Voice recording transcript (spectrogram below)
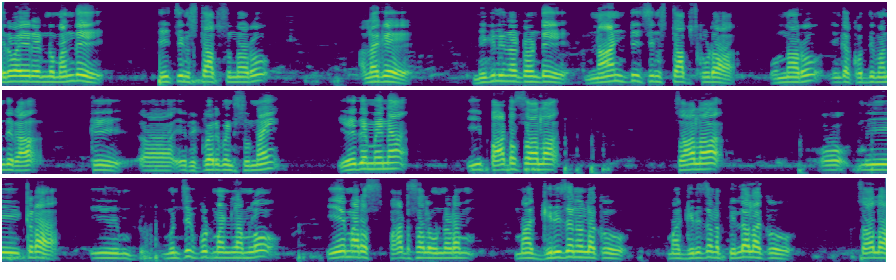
ఇరవై రెండు మంది టీచింగ్ స్టాఫ్స్ ఉన్నారు. అలాగే మిగిలినటువంటి నాన్ టీచింగ్ స్టాఫ్స్ కూడా ఉన్నారు. ఇంకా కొద్దిమంది రాకి రిక్వైర్మెంట్స్ ఉన్నాయి. ఏదేమైనా ఈ పాఠశాల చాలా ఓ, ఇక్కడ ఈ ముంచింగ్పూట్ మండలంలో ఏఎంఆర్ఎస్ పాఠశాల ఉండడం మా గిరిజనులకు మా గిరిజన పిల్లలకు చాలా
